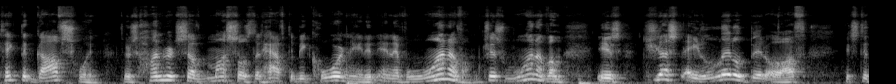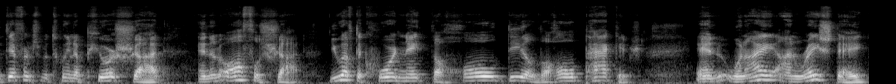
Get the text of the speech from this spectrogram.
take the golf swing. There's hundreds of muscles that have to be coordinated. And if one of them, just one of them, is just a little bit off, it's the difference between a pure shot and an awful shot. You have to coordinate the whole deal, the whole package. And when I, on race day,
